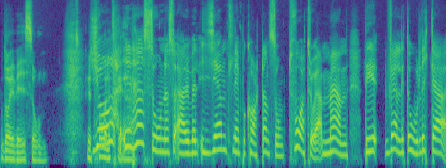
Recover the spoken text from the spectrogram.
Och då är vi i zon Ja, i den här zonen så är det väl egentligen på kartan zon 2 tror jag. Men det är väldigt olika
